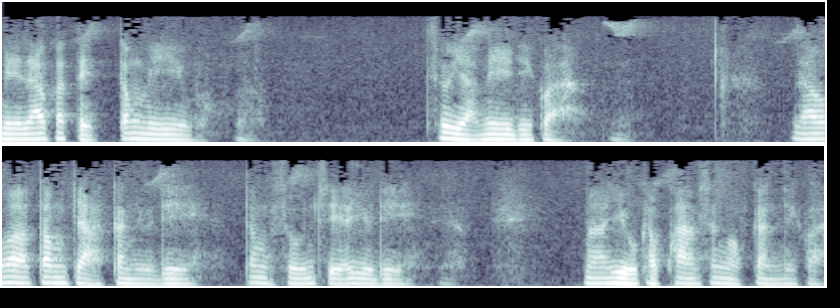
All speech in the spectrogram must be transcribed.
มีแล้วก็ติดต้องมีอยู่สู้อย่ามีดีกว่า แล้วก็ต้องจากกันอยู่ดี ต้องสูญเสียอยู่ดี มาอยู่กับความสงบกันดีกว่า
